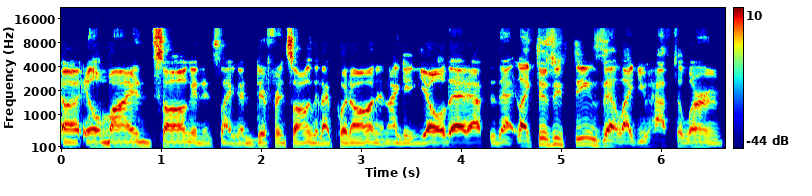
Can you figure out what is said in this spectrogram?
uh ill mind song and it's like a different song that I put on and I get yelled at after that. Like there's these things that like you have to learn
